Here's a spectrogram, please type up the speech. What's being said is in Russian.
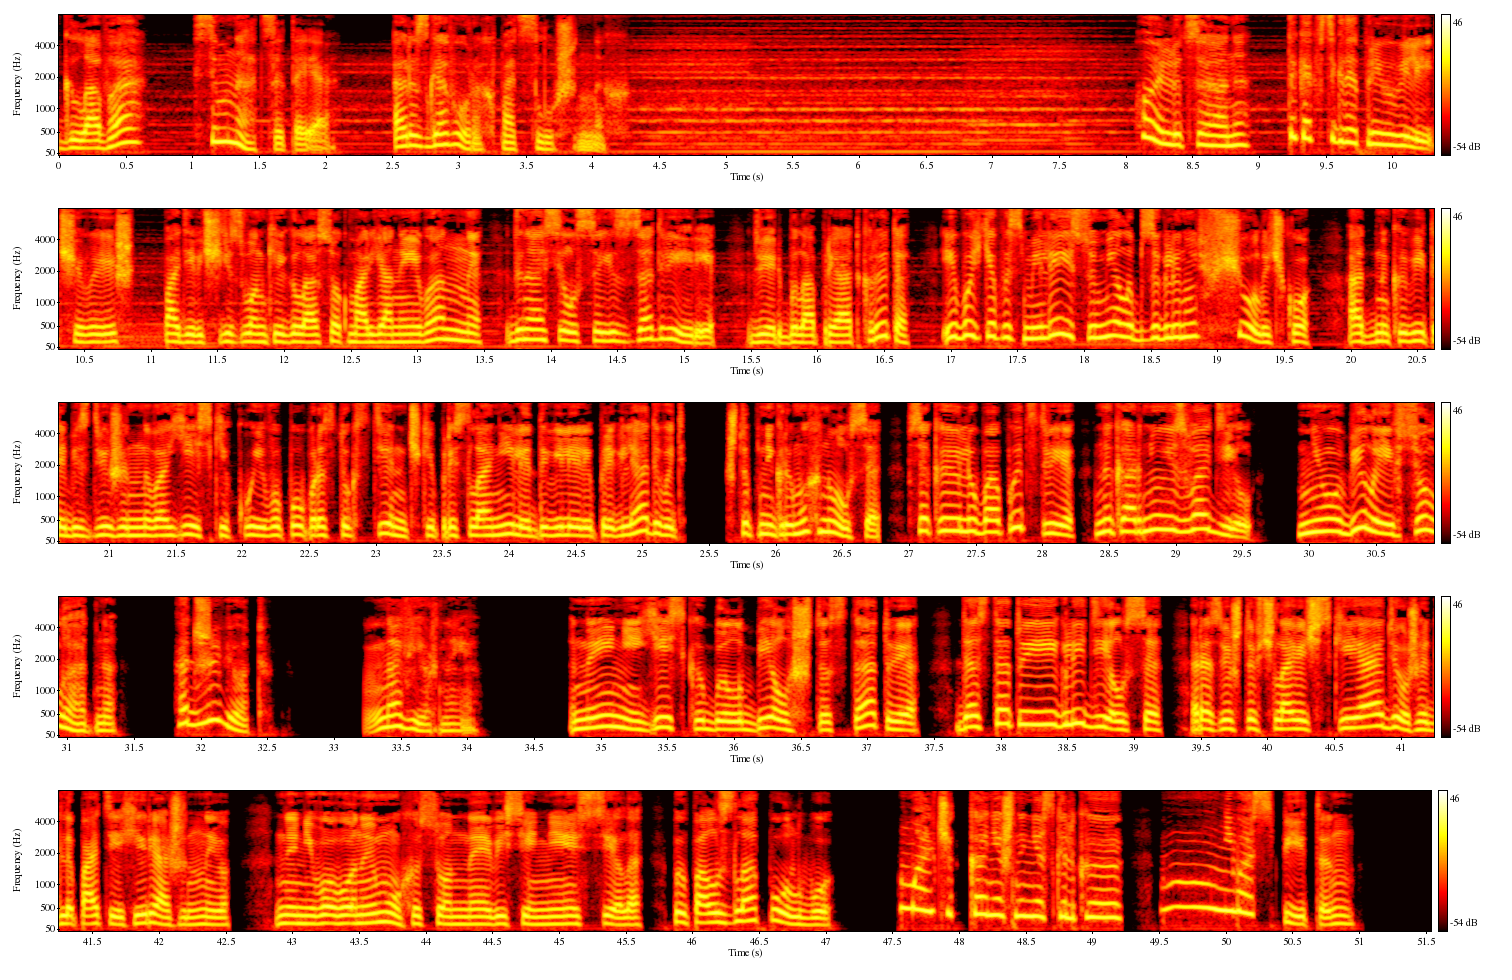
Глава 17. О разговорах подслушанных. «Ой, Люциана, ты, как всегда, преувеличиваешь». По девичьи звонкий голосок Марьяны Ивановны доносился из-за двери. Дверь была приоткрыта, и, будь я посмелее, сумела бы заглянуть в щелочку. Однако вид обездвиженного Еськи, его попросту к стеночке прислонили, довелели приглядывать, чтоб не громыхнулся. Всякое любопытствие на корню изводил. Не убила, и все ладно. Отживет. Наверное. Ныне Еська был бел, что статуя, до статуи и гляделся, разве что в человеческие одежи для потехи ряженную. На него вон и муха сонная весенняя села, поползла по лбу. Мальчик, конечно, несколько невоспитан,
